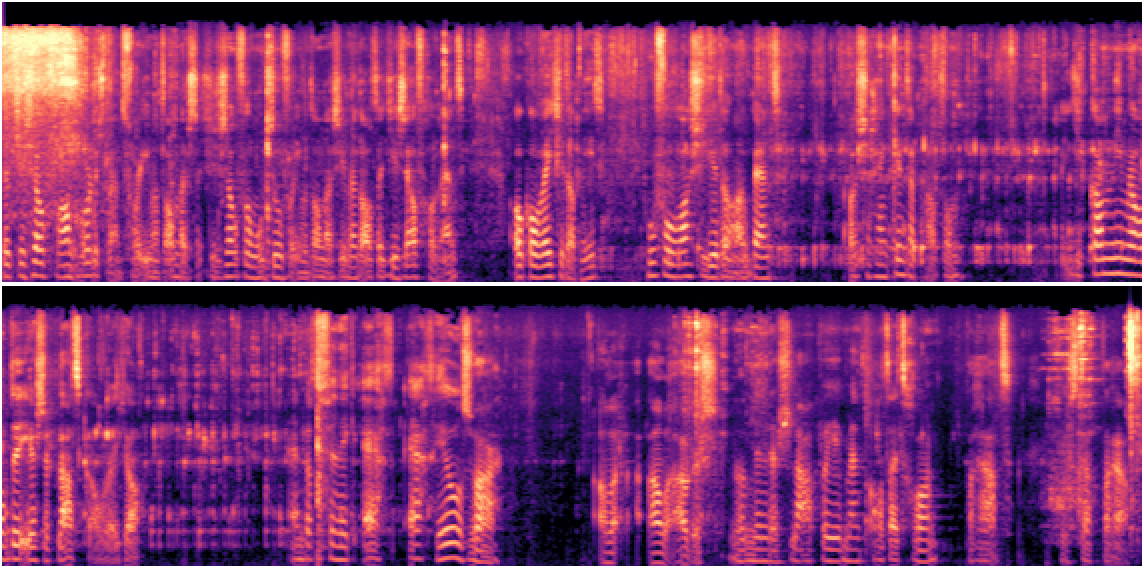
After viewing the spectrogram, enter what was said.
dat je zo verantwoordelijk bent voor iemand anders. Dat je zoveel moet doen voor iemand anders. Je bent altijd jezelf gewend. Ook al weet je dat niet. Hoe volwassen je dan ook bent. Als je geen kind hebt gehad. Dan je kan niet meer op de eerste plaats komen, weet je wel. En dat vind ik echt, echt heel zwaar. Alle, alle ouders. Minder slapen. Je bent altijd gewoon paraat. Je staat paraat.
